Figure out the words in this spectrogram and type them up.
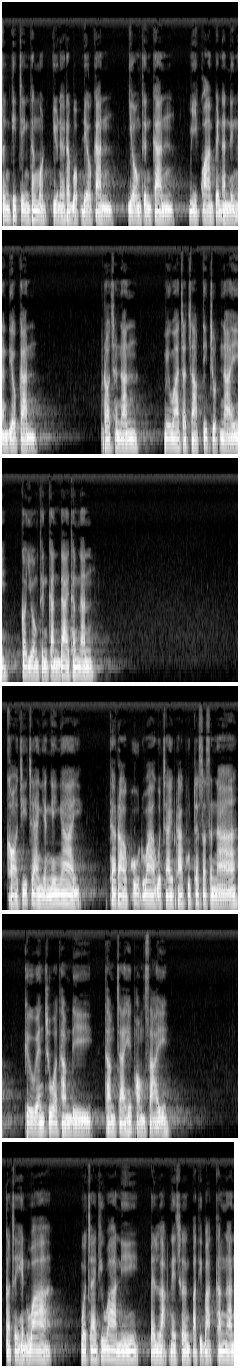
ซึ่งที่จริงทั้งหมดอยู่ในระบบเดียวกัน โยงถึงกัน มีความเป็นอันหนึ่งอันเดียวกัน เพราะฉะนั้น ไม่ว่าจะจับที่จุดไหนก็โยงถึงกันได้ทั้งนั้น ขอชี้แจงอย่างง่ายๆ ถ้าเราพูดว่าหัวใจพระพุทธศาสนา คือเว้นชั่วทำดีทำใจให้ผ่องใส ก็จะเห็นว่า หัวใจที่ว่านี้เป็นหลักในเชิงปฏิบัติทั้งนั้น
